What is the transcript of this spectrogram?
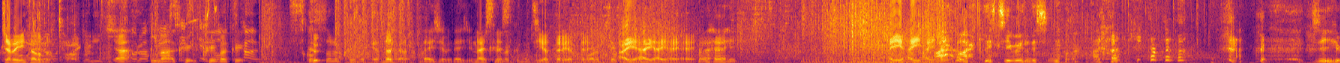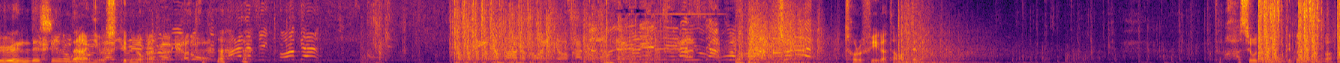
ジャベリン頼む。いや今く空爆。スコットの空爆やったから大丈夫大丈夫。ナイスナイス。空爆待ち。やったらやったら。はいはいはいはいはい。はい。はいはいはい。あ待って自分で死んだ。自分で死んだ何をしてるのかね次のハードポイントを確認するトロフィーが溜まってないはいポイントに自分で死んだ。何をしてるのかね。トロフィーが溜まってないはしごで持ってくんですか、え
